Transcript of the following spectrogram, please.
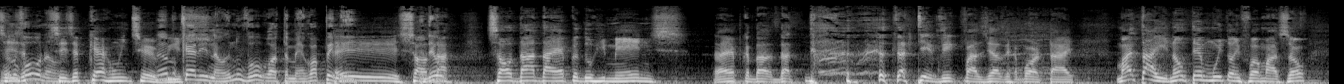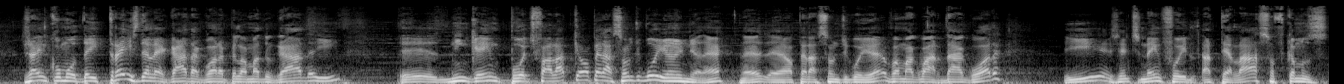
Eu não vou, não. Vocês é porque é ruim de serviço. Eu não quero ir, não. Eu não vou agora também. Agora apelei. Ei, saudade, saudade da época do Jimenez, da época da, da, da TV que fazia as reportagens. Mas tá aí, não tem muita informação. Já incomodei três delegados agora pela madrugada e eh, ninguém pôde falar porque é uma operação de Goiânia, né? né? É a operação de Goiânia, vamos aguardar agora. E a gente nem foi até lá, só ficamos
